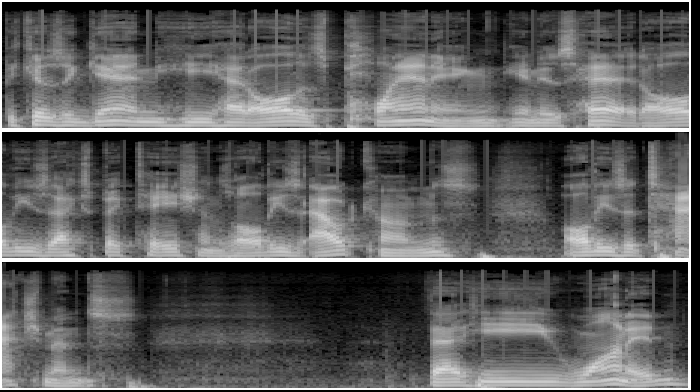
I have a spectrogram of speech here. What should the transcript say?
because again, he had all this planning in his head, all these expectations, all these outcomes, all these attachments that he wanted.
